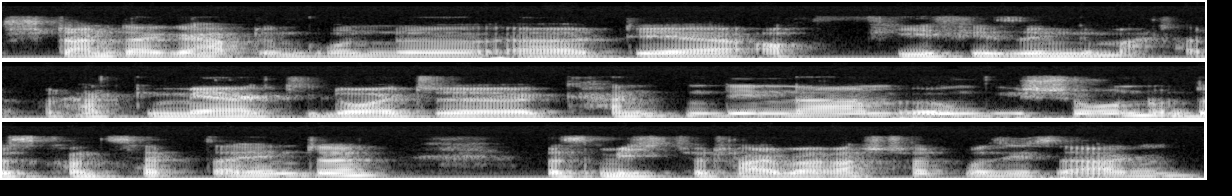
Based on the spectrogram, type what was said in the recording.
Stand da gehabt im Grunde, äh, der auch viel, viel Sinn gemacht hat. Man hat gemerkt, die Leute kannten den Namen irgendwie schon und das Konzept dahinter, was mich total überrascht hat, muss ich sagen.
